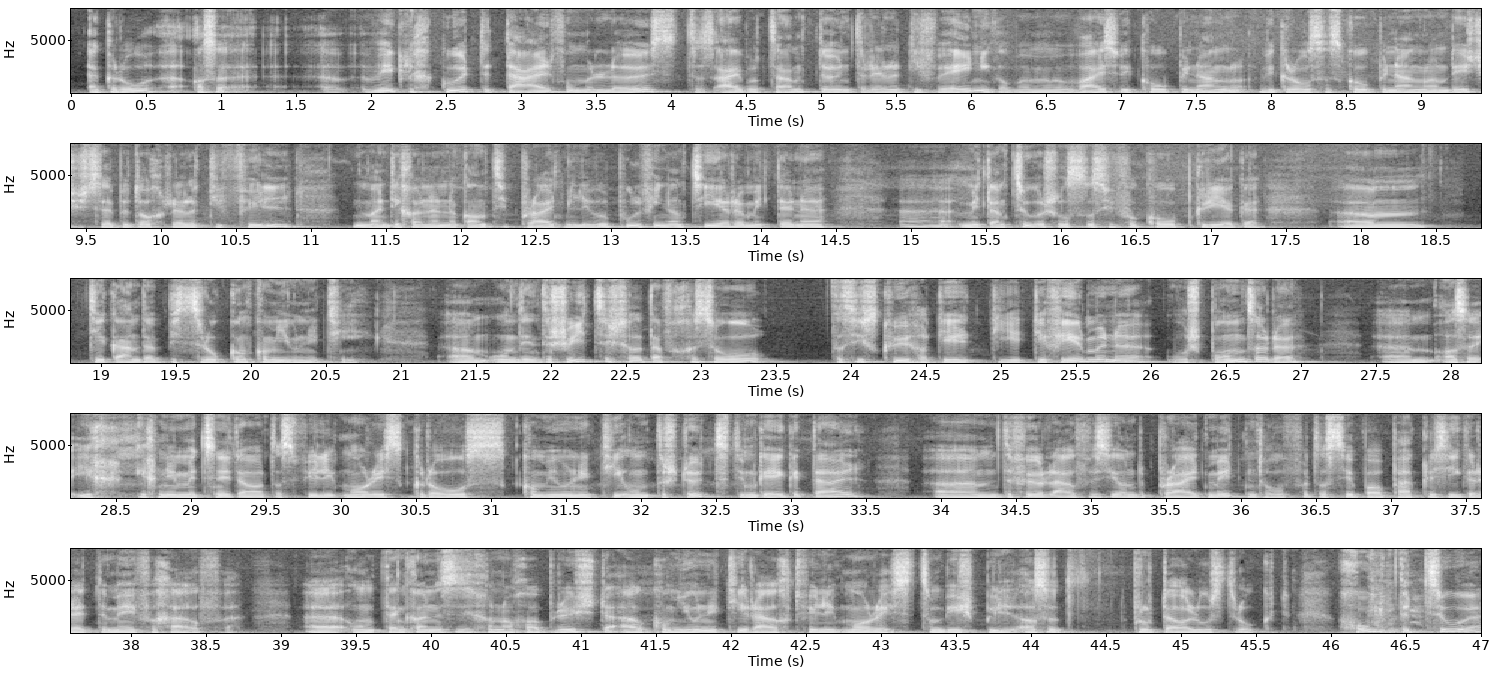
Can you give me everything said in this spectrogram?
ein gro also, wirklich guter Teil vom Erlös, das 1% tönt relativ wenig, aber wenn man weiß, wie, wie groß das Coop in England ist, ist es eben doch relativ viel. Ich meine, die können eine ganze Pride in Liverpool finanzieren mit, denen, äh, mit dem Zuschuss, den sie von Coop kriegen. Ähm, die geben etwas zurück an die Community. Ähm, und in der Schweiz ist es halt einfach so, dass ich das Gefühl habe, die, die, die Firmen, die sponsern, ähm, also ich, ich nehme jetzt nicht an, dass Philip Morris gross Community unterstützt, im Gegenteil. Ähm, dafür laufen sie an der Pride mit und hoffen, dass sie ein paar Päckchen Zigaretten mehr verkaufen. Äh, und dann können sie sich noch brüsten, auch Community raucht Philip Morris zum Beispiel. Also brutal ausgedrückt. Kommt dazu,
